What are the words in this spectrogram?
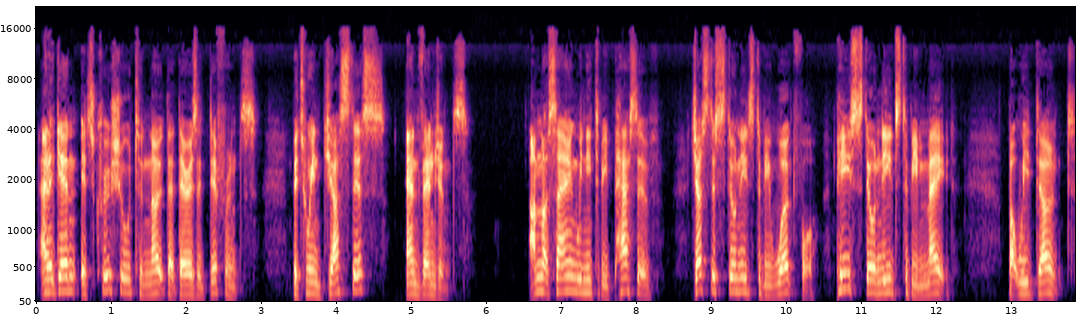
And again, it's crucial to note that there is a difference between justice and vengeance. I'm not saying we need to be passive. Justice still needs to be worked for. Peace still needs to be made. But we don't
